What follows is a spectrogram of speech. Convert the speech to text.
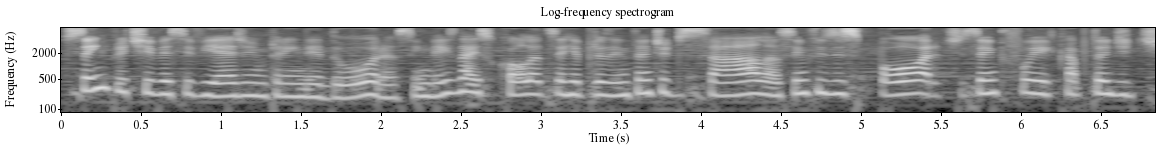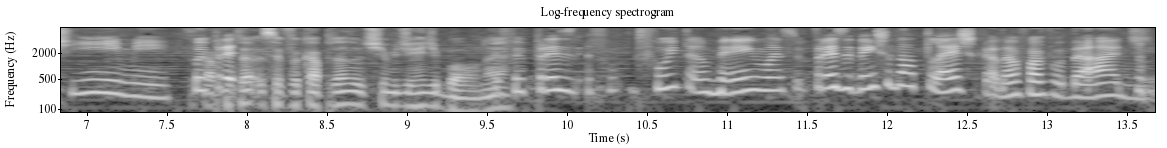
Sempre tive esse viés de empreendedora, assim, desde a escola de ser representante de sala, sempre fiz esporte, sempre fui capitã de time. Fui pre- Capitã- Você foi capitão do time de handball, né? eu fui, fu- fui também, mas fui presidente da Atlética da faculdade.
